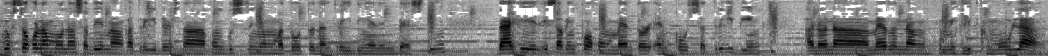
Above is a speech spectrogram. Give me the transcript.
gusto ko lang muna sabihin mga ka-traders na kung gusto nyong matuto ng trading and investing, dahil isa rin po akong mentor and coach sa trading ano na meron ng humigit kumulang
